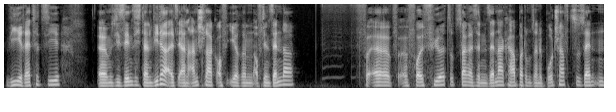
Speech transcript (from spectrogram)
Wie rettet sie? Ähm, sie sehen sich dann wieder, als er einen Anschlag auf ihren auf den Sender äh, f- vollführt, sozusagen, als er den Sender kapert, um seine Botschaft zu senden.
